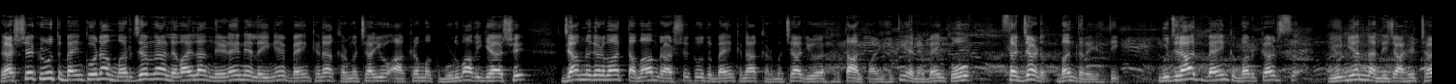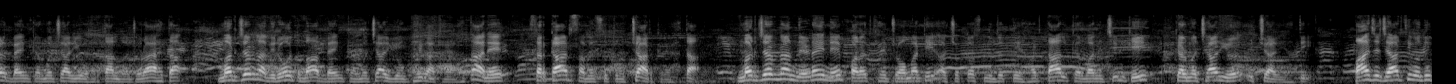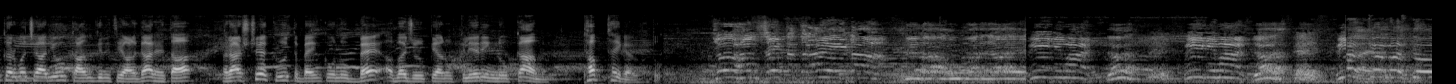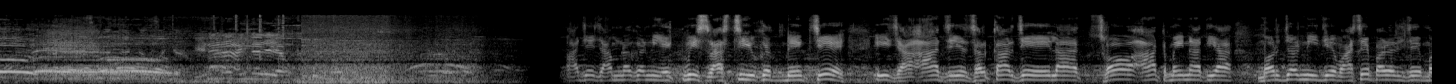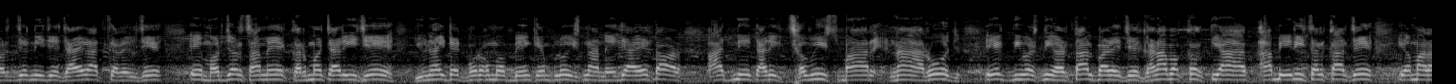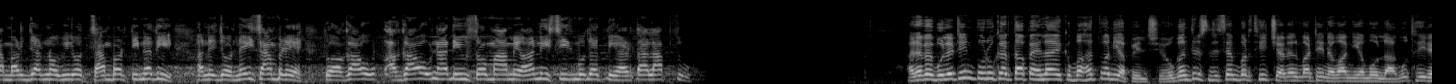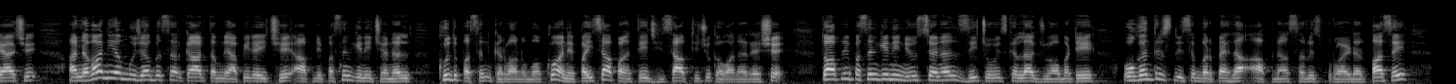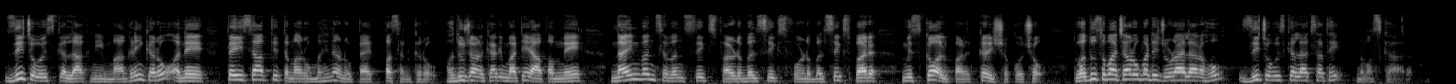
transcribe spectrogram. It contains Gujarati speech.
રાષ્ટ્રીયકૃત બેંકોના મર્જરના લેવાયેલા નિર્ણયને લઈને બેંકના કર્મચારીઓ આક્રમક મૂડમાં આવી ગયા છે. જામનગરમાં તમામ રાષ્ટ્રીયકૃત બેંકના કર્મચારીઓએ હડતાલ પાડી હતી અને બેંકો સજ્જડ બંધ રહી હતી. ગુજરાત બેંક વર્કર્સ યુનિયનના નેજા હેઠળ બેંક કર્મચારીઓ હડતાલમાં જોડાયા હતા. મર્જરના વિરોધમાં બેંક કર્મચારીઓ ભેગા થયા હતા અને સરકાર સામે સૂત્રોચ્ચાર કર્યા હતા. મર્જરના નિર્ણયને પરત ખેંચવા માટે અચોક્કસ મુદતની હડતાલ કરવાની ચીમકી કર્મચારીઓએ ઉચ્ચારી હતી. પાંચ હજારથી વધુ કર્મચારીઓ કામગીરીથી અળગા રહેતા રાષ્ટ્રીયકૃત બેંકોનું બે અબજ રૂપિયાનું ક્લિયરિંગનું કામ ઠપ થઈ ગયું હતું. We demand. We demand. આજે જામનગરની એકવીસ રાષ્ટ્રીયકૃત બેંક છે. એ આ જે સરકાર છે, એલા છ, આઠ મહિનાથી આ મર્જરની જે વાંસે પડેલ છે, મર્જરની જે જાહેરાત કરેલ છે, એ મર્જર સામે કર્મચારી છે, યુનાઇટેડ ફોરમ ઓફ બેંક એમ્પ્લોઈઝના નેજા હેઠળ આજની તારીખ છવ્વીસ બારના રોજ એક દિવસની હડતાલ પાડે છે. ઘણા વખત આ આ બેરી સરકાર છે, એ અમારા મર્જરનો વિરોધ સાંભળતી નથી અને જો નહીં સાંભળે તો અગાઉ, અગાઉના દિવસોમાં અમે અનિશ્ચિત મુદતની હડતાલ આપશું. અને હવે બુલેટિન પૂરું કરતા પહેલા એક મહત્વની અપીલ છે. ઓગણત્રીસ ડિસેમ્બરથી ચેનલ માટે નવા નિયમો લાગુ થઈ રહ્યા છે. આ નવા નિયમ મુજબ સરકાર તમને આપી રહી છે આપની પસંદગીની ચેનલ ખુદ પસંદ કરવાનો મોકો અને પૈસા પણ તે જ હિસાબથી ચૂકવવાના રહેશે. તો આપની પસંદગીની ન્યૂઝ ચેનલ ઝી ચોવીસ કલાક જોવા માટે ઓગણત્રીસ ડિસેમ્બર પહેલા આપના સર્વિસ પ્રોવાઈડર પાસે ઝી ચોવીસ કલાકની માગણી કરો અને તે હિસાબથી તમારું મહિનાનું પેક પસંદ કરો. વધુ જાણકારી માટે આપ અમને નાઇન પર મિસ કોલ પણ કરી શકો છો. તો વધુ સમાચારો માટે જોડાયેલા રહો ઝી ચોવીસ કલાક સાથે. નમસ્કાર.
